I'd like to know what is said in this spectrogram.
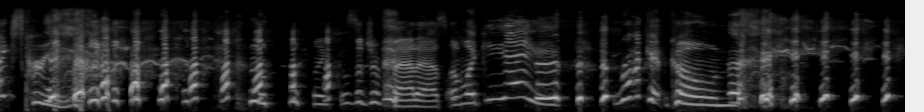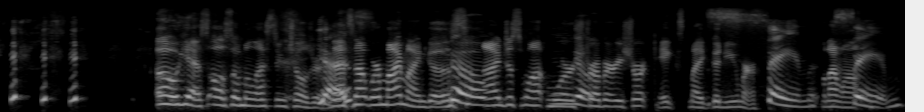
ice cream like such a fat ass i'm like yay rocket cone Oh yes, also molesting children. Yes. That's not where my mind goes. No. I just want more No. strawberry shortcakes. My good humor. Same. That's what I want. Same.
